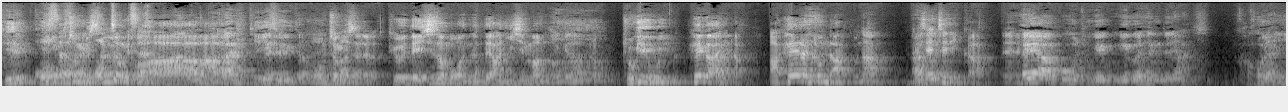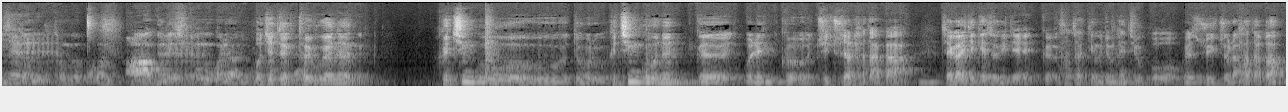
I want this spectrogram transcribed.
되게 엄청 비싸요. 엄청 비싸요. 아, 가가지 되게 쓰이더라고. 엄청 맞아요. 비싸요. 그 넷이서 먹었는데 한 20만 원 넘게 나왔더라고. 조개구이를 회가 아니라. 아 회는 좀 나왔구나. 그 아, 세트니까. 예. 회하고 조개국 이거 했는데 한, 거의 한 20분 네. 정도 먹었. 아 근데 네. 식중독 걸려가지고. 어쨌든 결국에는 그 친구도 그러고 그 친구는 그 원래 그 주식 투자를 하다가 제가 이제 계속 이제 그 컨설팅을 좀 해주고 그래서 주식 투자를 하다가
